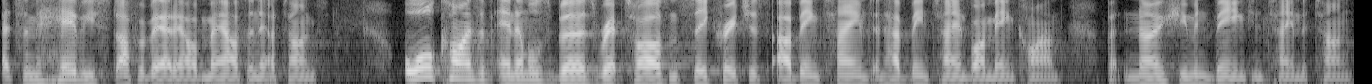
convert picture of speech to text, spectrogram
That's some heavy stuff about our mouths and our tongues. All kinds of animals, birds, reptiles, and sea creatures are being tamed and have been tamed by mankind, but no human being can tame the tongue.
